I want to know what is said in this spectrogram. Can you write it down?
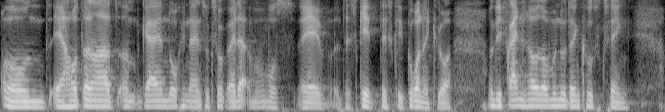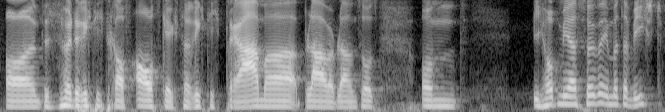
Und er hat dann halt, ähm, gleich im Nachhinein so gesagt, Alter, was, ey, das geht, das geht gar nicht klar. Und die Freundin hat aber nur den Kuss gesehen. Und das ist halt richtig drauf aufgelegt, richtig Drama, bla bla bla und so. Und ich habe mir ja selber immer erwischt,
